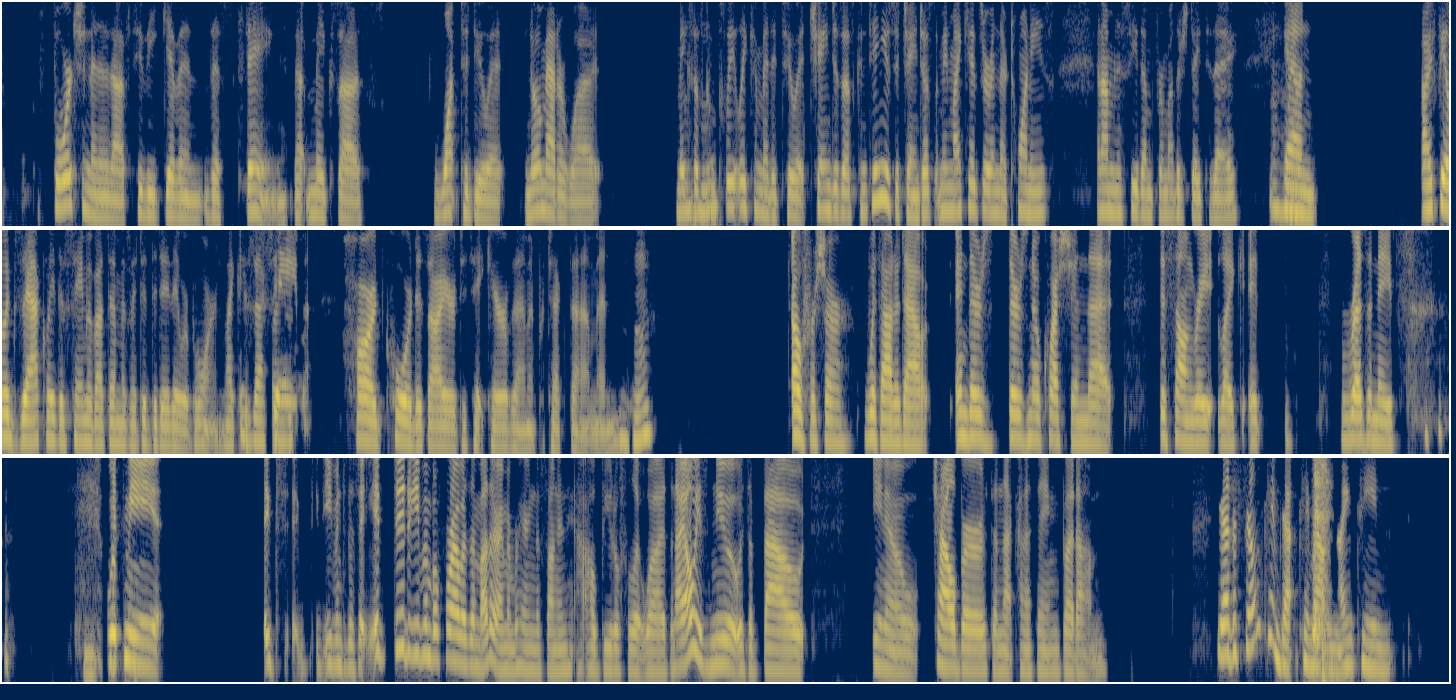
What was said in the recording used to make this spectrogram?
fortunate enough to be given this thing that makes us want to do it no matter what makes mm-hmm. us completely committed to it changes us continues to change us i mean my kids are in their 20s and i'm going to see them for mother's day today Mm-hmm. And I feel exactly the same about them as I did the day they were born. Like exactly. the same hardcore desire to take care of them and protect them and mm-hmm. Oh, for sure. Without a doubt. And there's there's no question that this song right like it resonates. with me it, even to this day, it did even before I was a mother. I remember hearing the song and how beautiful it was. And I always knew it was about, you know, childbirth and that kind of thing. But um yeah, the film came down came out in 19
